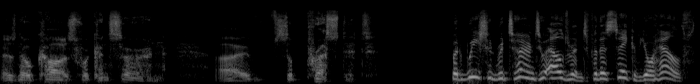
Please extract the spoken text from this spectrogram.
There's no cause for concern. I've suppressed it. But we should return to Eldrant for the sake of your health.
